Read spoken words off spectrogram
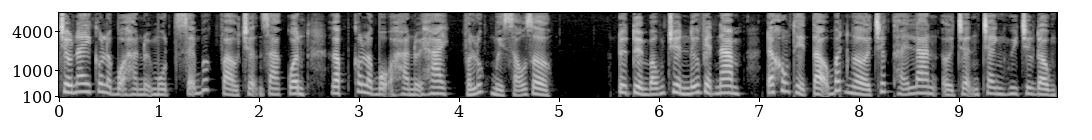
Chiều nay, câu lạc bộ Hà Nội 1 sẽ bước vào trận gia quân gặp câu lạc bộ Hà Nội 2 vào lúc 16 giờ. Đội tuyển bóng truyền nữ Việt Nam đã không thể tạo bất ngờ trước Thái Lan ở trận tranh huy chương đồng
